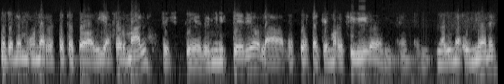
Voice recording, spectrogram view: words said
no tenemos una respuesta todavía formal este, del ministerio, la respuesta que hemos recibido en, en, algunas reuniones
